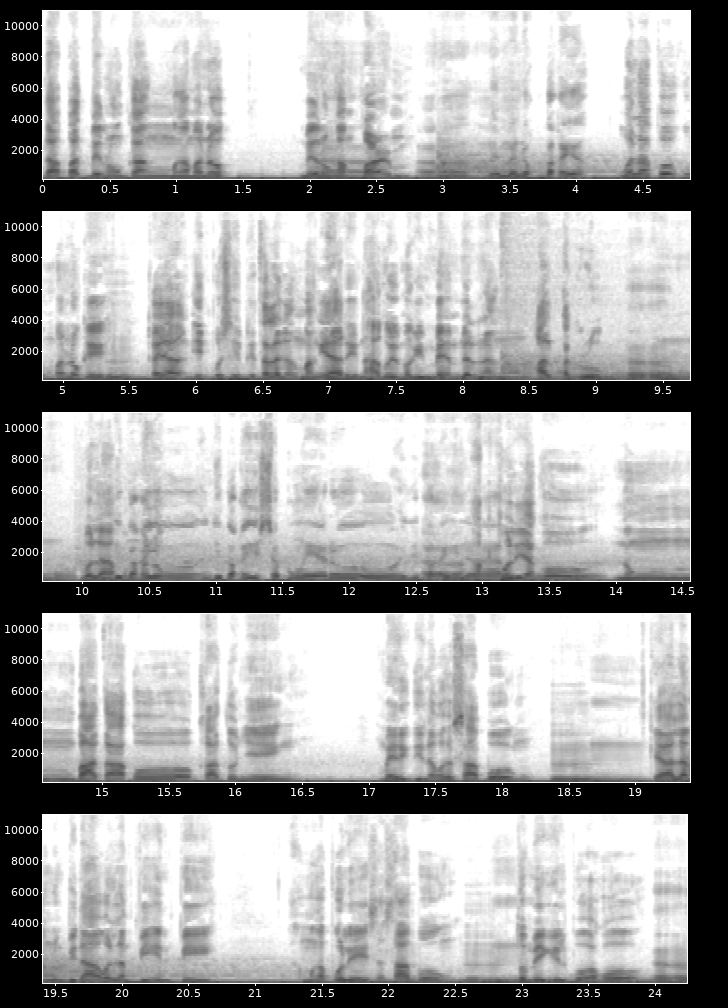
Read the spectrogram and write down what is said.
dapat meron kang mga manok, meron kang Ah. farm. Aha. May manok ba kayo? Wala po akong manok eh. Mm. Kaya imposible talagang mangyari na ako yung maging member ng alpha group. Oo. Wala Hindi akong ba kayo manok. Hindi ba kayo sabungero o hindi ba Ah, kayo na Actually ako, Oo. nung bata ako, katunyeng, mahilig din ako sa sabong. Mhm. Mhm. Kaya lang nung binawal ng PNP, ang mga pulis sa sabong, Mm-mm. tumigil po ako. Oo.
